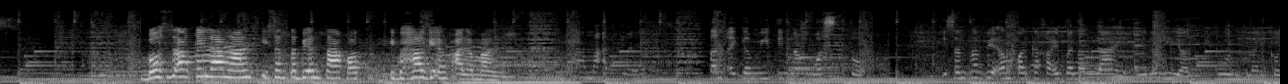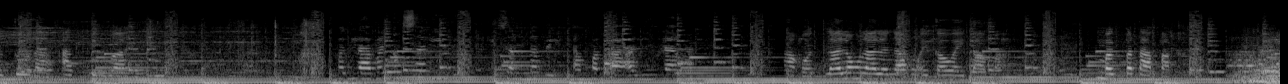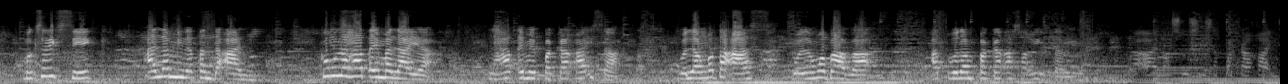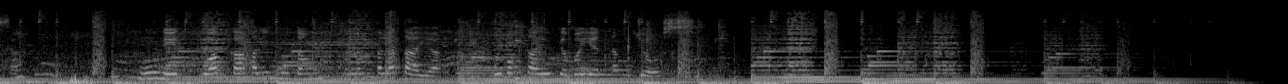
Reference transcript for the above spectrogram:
Boses ang kailangan, isang tabi ang takot, ibahagi ang kaalaman. Tama at mali. Tan ay gamitin ng wasto. Isang tabi ang pagkakaiba ng lahi ay reliyon, kulay, kultura at lingwahe. Paglaban ang sarili, isang tabi ang pag-aalinlangan. Takot, lalong-lalo na kung ikaw ay tama. Magpatapak. Magsaliksik, alamin at tandaan. Kung lahat ay malaya, lahat ay may pagkakaisa. Walang mataas, walang mababa, at walang pagkakasakitan. Paraan ang susi sa pagkakaisa. Ngunit huwag kakalimutang manampalataya upang tayo gabayan ng Diyos.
